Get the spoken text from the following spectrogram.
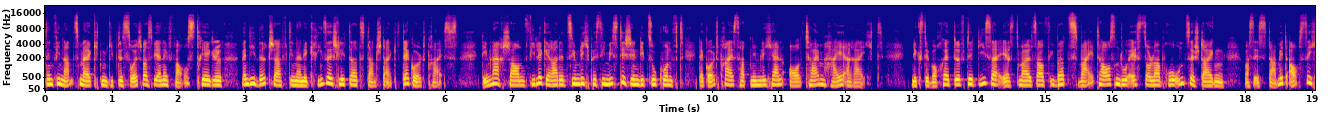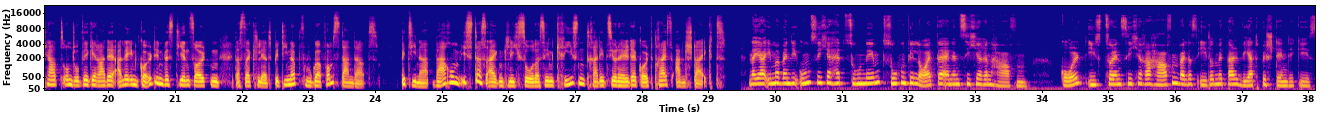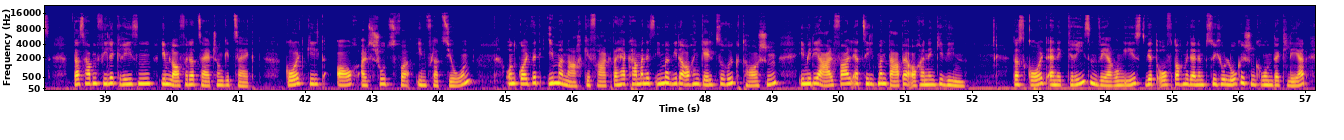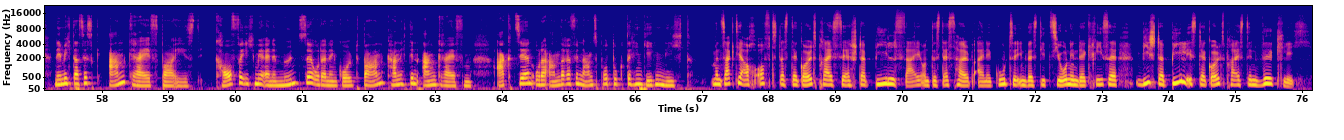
Den Finanzmärkten gibt es so etwas wie eine Faustregel. Wenn die Wirtschaft in eine Krise schlittert, dann steigt der Goldpreis. Demnach schauen viele gerade ziemlich pessimistisch in die Zukunft. Der Goldpreis hat nämlich ein All-Time-High erreicht. Nächste Woche dürfte dieser erstmals auf über 2000 US-Dollar pro Unze steigen. Was es damit auf sich hat und ob wir gerade alle in Gold investieren sollten, das erklärt Bettina Pfluger vom Standard. Bettina, warum ist das eigentlich so, dass in Krisen traditionell der Goldpreis ansteigt? Naja, immer wenn die Unsicherheit zunimmt, suchen die Leute einen sicheren Hafen. Gold ist so ein sicherer Hafen, weil das Edelmetall wertbeständig ist. Das haben viele Krisen im Laufe der Zeit schon gezeigt. Gold gilt auch als Schutz vor Inflation und Gold wird immer nachgefragt. Daher kann man es immer wieder auch in Geld zurücktauschen. Im Idealfall erzielt man dabei auch einen Gewinn. Dass Gold eine Krisenwährung ist, wird oft auch mit einem psychologischen Grund erklärt, nämlich dass es angreifbar ist. Kaufe ich mir eine Münze oder einen Goldbahn, kann ich den angreifen. Aktien oder andere Finanzprodukte hingegen nicht. Man sagt ja auch oft, dass der Goldpreis sehr stabil sei und es deshalb eine gute Investition in der Krise. Wie stabil ist der Goldpreis denn wirklich?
